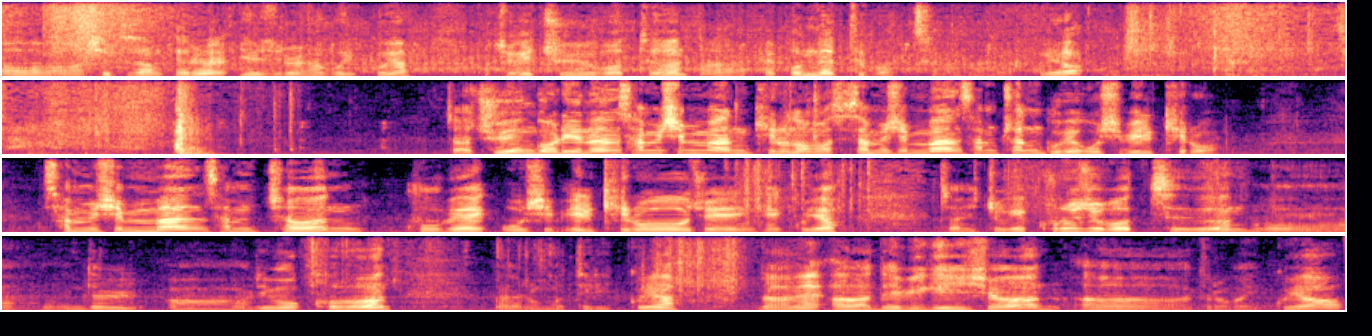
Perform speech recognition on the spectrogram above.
어, 시트 상태를 유지를 하고 있고요. 이쪽에 주유 버튼, 어, 본네트 버튼 있고요. 자, 자, 주행 거리는 30만 킬로 넘었어요. 30만 3,951km. 30만 3,951km 주행했고요. 자, 이쪽에 크루즈 버튼, 어, 핸들, 어, 리모컨, 어, 이런 것들이 있고요. 그 다음에, 아, 내비게이션, 어, 들어가 있고요.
